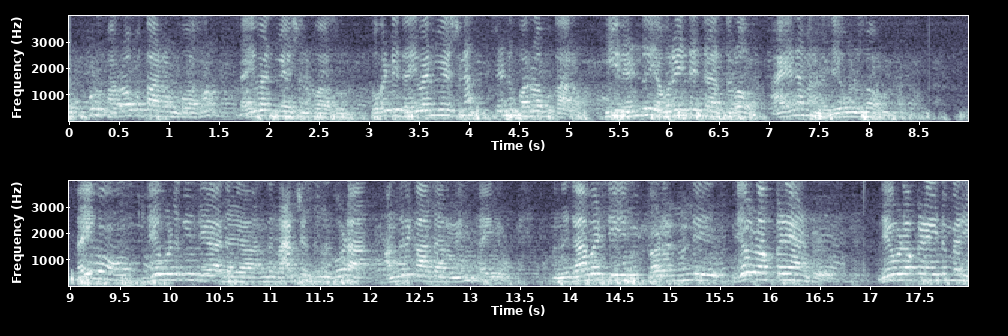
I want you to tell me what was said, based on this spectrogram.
ఎప్పుడు పరోపకారం కోసం దైవాన్వేషణ కోసం. ఒకటి దైవాన్వేషణ రెండు పరోపకారం. ఈ రెండు ఎవరైతే చేస్తారో ఆయన మనకు దేవుడుగా ఉంటాడు. దైవం దేవుడికి అందరి రాక్షసులు కూడా అందరికి ఆధారమైన దైవం. కాబట్టి వాడు నుండి దేవుడు ఒక్కడే అంటాడు. దేవుడు ఒక్కడైతే అయితే మరి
